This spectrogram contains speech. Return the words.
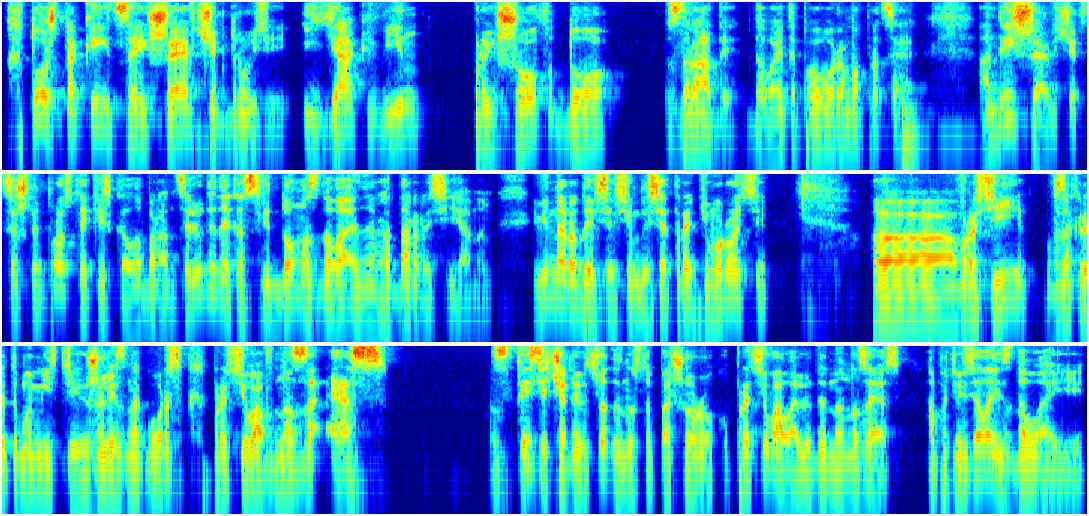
Хто ж такий цей Шевчик, друзі, і як він прийшов до зради? Давайте поговоримо про це. Андрій Шевчик це ж не просто якийсь колаборант, це людина, яка свідомо здала енергодар росіянам. Він народився в 73-му році е, в Росії в закритому місті Железногорськ. Працював на ЗАЕС з 1991 року. Працювала людина на ЗАЕС, а потім взяла і здала її,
